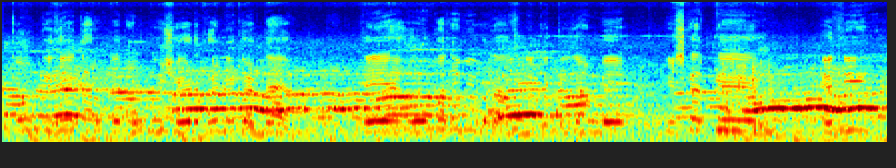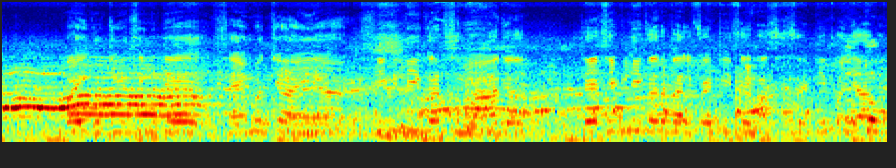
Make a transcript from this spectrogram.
ਕਿਉਂ ਕਿਸੇ ਧਰਮ ਦੇ ਨਾਲ ਕੋਈ ਛੇੜਖਾਨੀ ਕਰਦਾ ਹੈ। ਤੇ ਉਹ ਕਦੇ ਵੀ ਬਰਦਾਸ਼ਤ ਨਹੀਂ ਕੀਤੀ ਜਾਂਦੇ। ਇਸ ਕਰਕੇ ਅਸੀਂ ਭਾਈ ਗੁਰਜੀਤ ਸਿੰਘ ਦੇ ਸਹਿਮਤ ਚ ਆਏ ਆ ਸਿੱਖ ਸਮਾਜ ਤੇ ਸਿੱਖ ਵੈਲਫੇਅਰ ਸੇਵਾ ਸੁਸਾਇਟੀ ਪੰਜਾਬ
